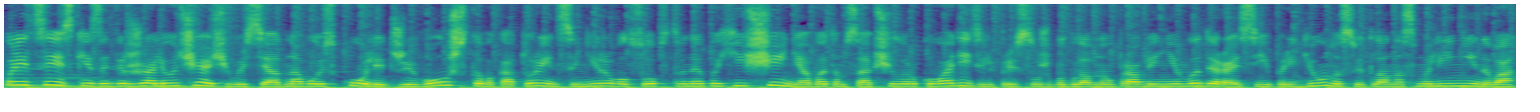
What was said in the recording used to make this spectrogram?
Полицейские задержали учащегося одного из колледжей Волжского, который инсценировал собственное похищение. Об этом сообщил руководитель пресс-службы Главного управления МВД России по региону Светлана Смоленинова.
